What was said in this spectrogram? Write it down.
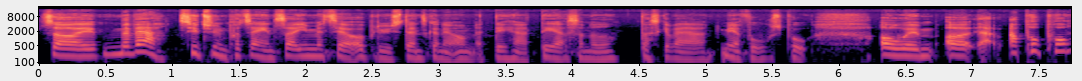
så øh, med hver sit syn på sagen, så er I med til at oplyse danskerne om, at det her, det er sådan noget, der skal være mere fokus på. Og, øh, og apropos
